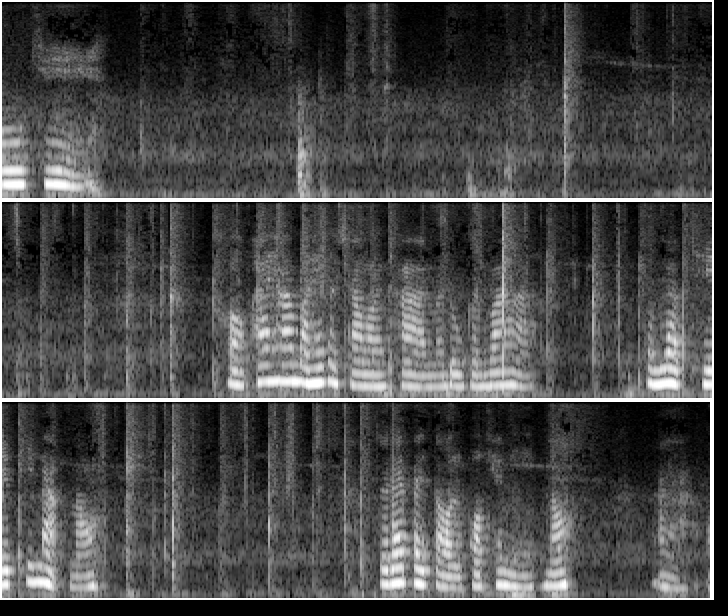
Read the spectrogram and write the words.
โอเคขอไพ่ห้าใบให้กับชาวอังคารมาดูกันว่าสำหรับเคสที่หนักเนาะจะได้ไปต่อหรือพอแค่นี้เนาะอ่า โอ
